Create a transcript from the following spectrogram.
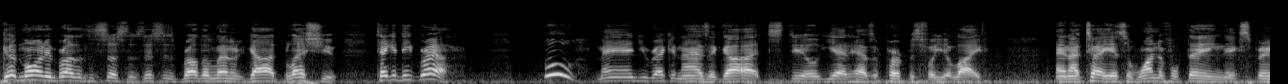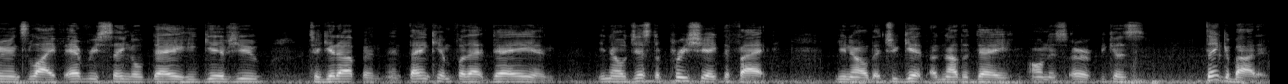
Good morning, brothers and sisters. This is Brother Leonard. God bless you. Take a deep breath. Whew, man, you recognize that God still yet has a purpose for your life. And I tell you, it's a wonderful thing to experience life every single day He gives you to get up and, and thank Him for that day and, you know, just appreciate the fact, you know, that you get another day on this earth. Because think about it.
